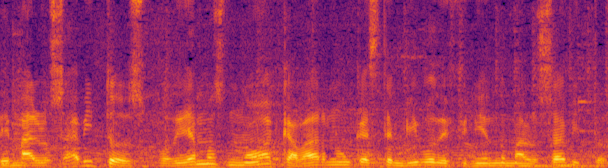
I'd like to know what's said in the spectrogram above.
de malos hábitos. Podríamos no acabar nunca este en vivo definiendo malos hábitos.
